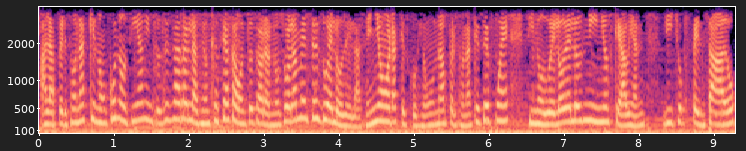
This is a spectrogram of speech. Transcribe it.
a la persona que no conocían, entonces esa relación que se acabó, entonces ahora no solamente es duelo de la señora que escogió una persona que se fue, sino duelo de los niños que habían dicho, pensado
